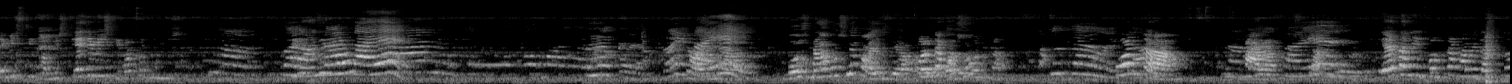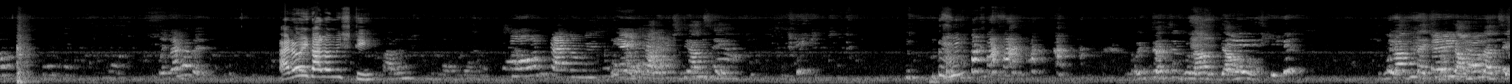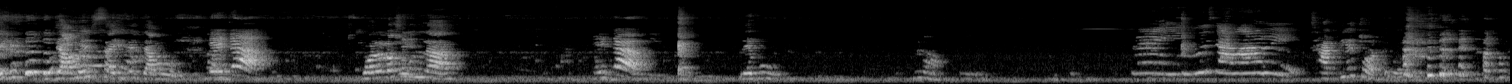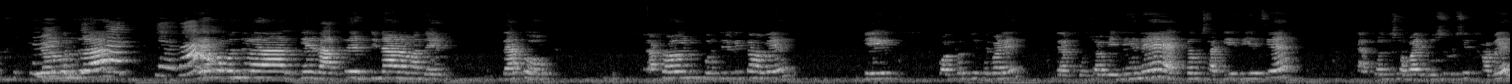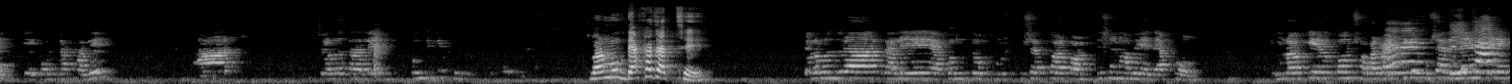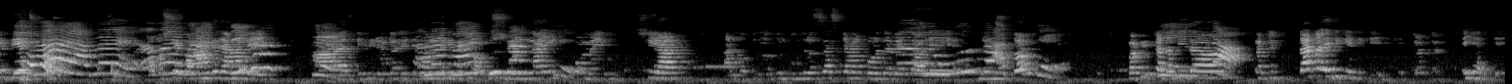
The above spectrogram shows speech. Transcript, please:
এই মিষ্টি মিষ্টি এই যে মিষ্টি কত মিষ্টি বস না বসলে পায়েস দেওয়া কোনটা বসো। কোনটা? কোনটা? এটা নি কোনটা খাবে দেখো এটা খাবে? আর ওই কালো মিষ্টি। এই কালো মিষ্টি আছে। ওইটা হচ্ছে গোলাপ জামুন। গোলাপ নাই জামুন আছে। জামের সাইজের জামুন। এটা? বড় রসগোল্লা। এটা? লেবু ছাড় দিয়ে চড় দেবো বন্ধুরা দেখো বন্ধুরা আজকে রাতের ডিনার আমাদের। দেখো এখন প্রতিযোগিতা হবে। কে কত খেতে পারে? দেখো সব এনে এনে একদম সাজিয়ে দিয়েছে। এখন সবাই বসে বসে খাবে কে কোনটা খাবে। আর চলো তাহলে কোন দিকে তোমার মুখ দেখা যাচ্ছে। চলো বন্ধুরা, তাহলে এখন তো প্রসাদ খাওয়ার কম্পিটিশন হবে, দেখো। তোমরাও কি এরকম সবার বাড়ি থেকে প্রসাদ এনে রেখে দিয়েছ? অবশ্যই কমেন্টে জানাবে। আর ভিডিওটা যদি ভালো লেগে থাকে, অবশ্যই লাইক কমেন্ট শেয়ার আর নতুন নতুন বন্ধুরা সাবস্ক্রাইব করে দেবে, তাহলে মতো। বাবি টাটা দিয়ে দাও। টাটা, এদিকে এদিকে এই হাতে।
